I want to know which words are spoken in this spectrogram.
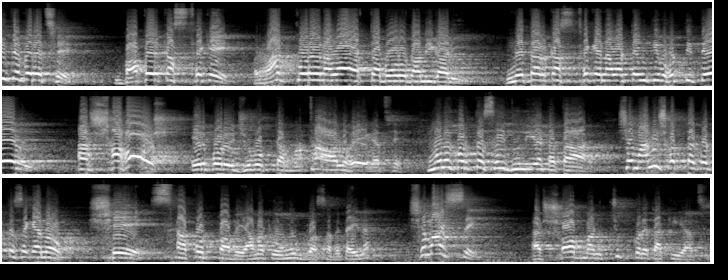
দিতে পেরেছে? বাপের কাছ থেকে রাগ করে নেওয়া একটা বড় দামি গাড়ি, নেতার কাছ থেকে নেওয়া ট্যাঙ্কি ভর্তি তেল আর সাহস, এরপরে যুবকটা মাথা আল হয়ে গেছে। মনে করতেছে এই দুনিয়াটা তার। সে মানুষ হত্যা করতেছে কেন? সে সাপোর্ট পাবে, আমাকে অমুক বাঁচাবে, তাই না? সে মারছে। আর সব মানুষ চুপ করে তাকিয়ে আছে।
